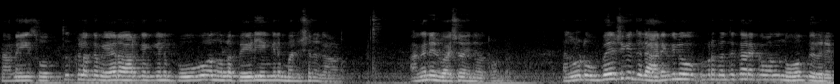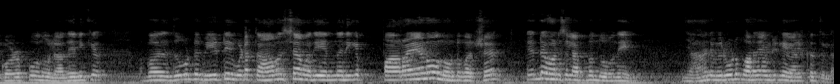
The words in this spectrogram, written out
കാരണം ഈ സ്വത്തുക്കളൊക്കെ വേറെ ആർക്കെങ്കിലും പോകുമോ എന്നുള്ള പേടിയെങ്കിലും മനുഷ്യന് കാണും. അങ്ങനെ ഒരു വശം അതിനകത്തുണ്ട്. അതുകൊണ്ട് ഉപേക്ഷിക്കത്തില്ല. ആരെങ്കിലും ഇവിടെ ബന്ധുക്കാരൊക്കെ വന്ന് നോക്കും ഇവരെ. കുഴപ്പമൊന്നുമില്ല. അതെനിക്ക് അപ്പോൾ ഇതുകൊണ്ട് വീട്ടിൽ ഇവിടെ താമസിച്ചാൽ മതി എന്ന് എനിക്ക് പറയണമെന്നുണ്ട്. പക്ഷേ എന്റെ മനസ്സിൽ അപ്പം തോന്നി ഞാൻ ഇവരോട് പറഞ്ഞാൽ അവർ കേൾക്കത്തില്ല.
